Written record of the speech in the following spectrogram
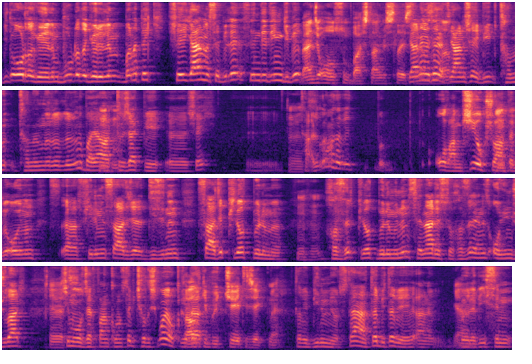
bir de orada görelim, burada da görelim. Bana pek şey gelmese bile senin dediğin gibi. Bence olsun başlangıçta işte. yani evet evet yani şey bir tanı, tanınırlığını bayağı Hı hı. arttıracak bir e, şey. Evet. Tercih ama tabii olan bir şey yok şu an tabii. Oyunun, e, filmin sadece, dizinin sadece pilot bölümü Hı hı. hazır. Pilot bölümünün senaryosu hazır. Henüz oyuncular Evet. kim olacak falan konusunda bir çalışma yok. Ya Kaldı da, ki bütçe yetecek mi? tabii bilmiyoruz. Ha tabii tabii hani Yani. böyle bir isim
